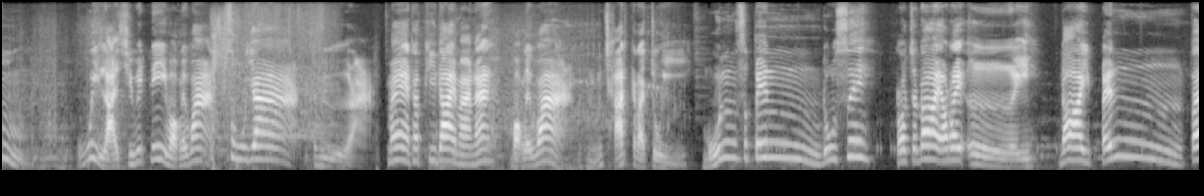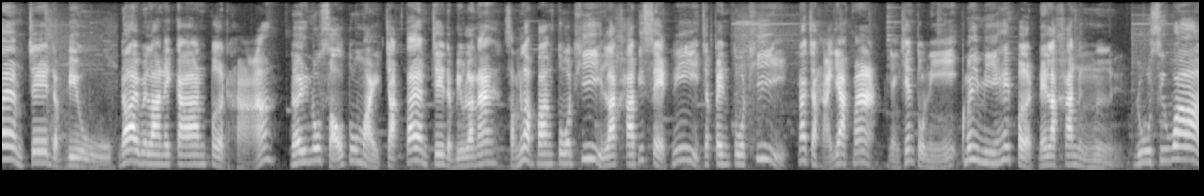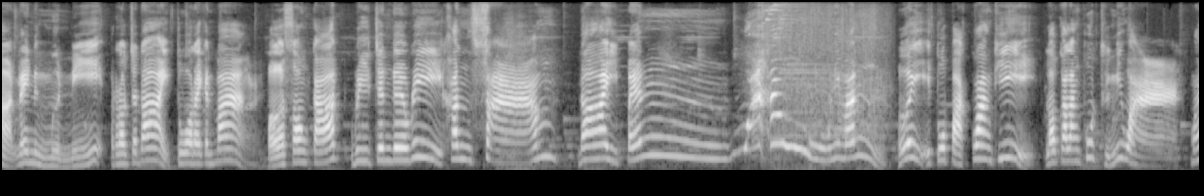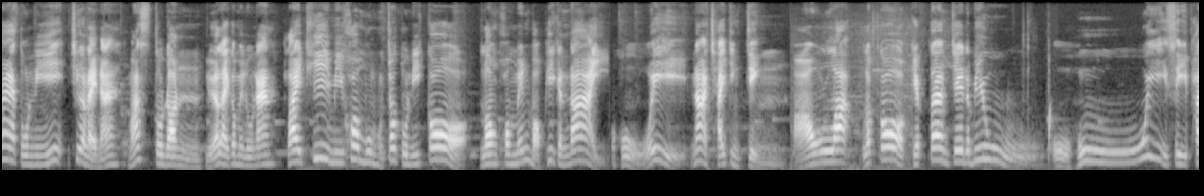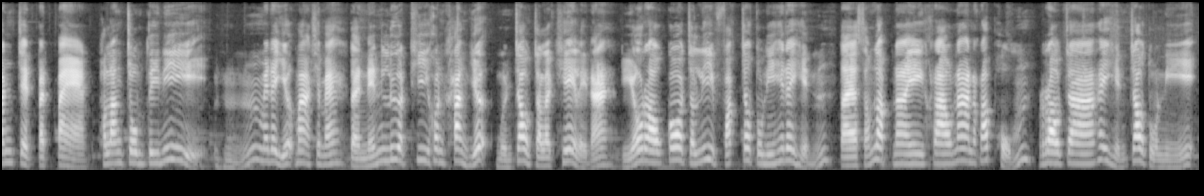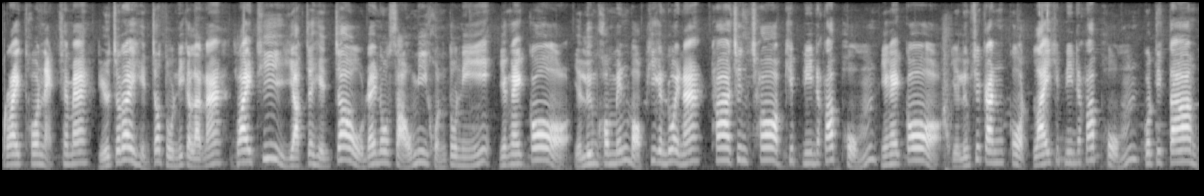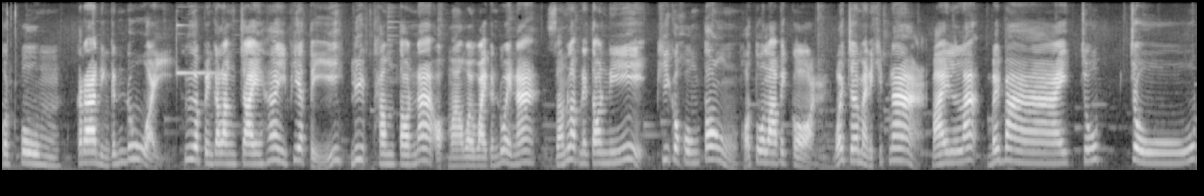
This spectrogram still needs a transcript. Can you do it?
อุ้ยหลายชีวิตนี่บอกเลยว่า สู้ยากเออแม่ถ้าพี่ได้มานะ บอกเลยว่าหืมชาร์จกระจุย หมุนสปิน ดูสิ เราจะได้อะไรเอ่ย ได้เป็น แต้ม JW ได้เวลาในการเปิดหาไดโนเสาร์ตัวใหม่จากแต้ม JW แล้วนะสำหรับบางตัวที่ราคาพิเศษนี่จะเป็นตัวที่น่าจะหายากมาก อย่างเช่นตัวนี้ไม่มีให้เปิดในราคา 10,000 ดูซิว่าใน 10,000 นี้เราจะได้ตัวอะไรกันบ้าง เปิดซองการ์ด Legendary ขั้น 3 ได้เป็น ว้าว นี่มัน เฮ้ย ไอตัวปากกว้างที่เรากำลังพูดถึงนี่หว่า แม่ตัวนี้ชื่ออะไรนะมัสโตดอนหรืออะไรก็ไม่รู้นะ ใครที่มีข้อมูลของเจ้าตัวนี้ก็ ลองคอมเมนต์บอกพี่กันได้ โอ้โห น่าใช้จริง ๆ เอาละแล้วก็เก็บแต้ม JW โอ้โห4,788 พลังโจมตีนี่ไม่ได้เยอะมากใช่ไหม แต่เน้นเลือดที่ค่อนข้างเยอะเหมือนเจ้าจระเข้เลยนะ เดี๋ยวเราก็จะรีบฟักเจ้าตัวนี้ให้ได้เห็น แต่สำหรับในคราวหน้านะครับผม เราจะให้เห็นเจ้าตัวนี้ไรโทแนกใช่ไหมเดี๋ยวจะได้เห็นเจ้าตัวนี้กันแล้วนะ ใครที่อยากจะเห็นเจ้าไดโนเสาร์มีขนตัวนี้ยังไงก็อย่าลืมคอมเมนต์บอกพี่กันด้วยนะ ถ้าชื่นชอบคลิปนี้นะครับผม ยังไงก็อย่าลืมช่วยกันกดไลค์คลิปนี้นะครับผม กดติดตาม กดปุ่มกระดิ่งกันด้วย เพื่อเป็นกำลังใจให้พี่ตีรีบทำตอนหน้าออกมาไวๆกันด้วยนะสำหรับในตอนนี้พี่ก็คงต้องขอตัวลาไปก่อน ไว้เจอใหม่ในคลิปหน้า ไปละบ๊ายบาย จุ๊บจุ๊บ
